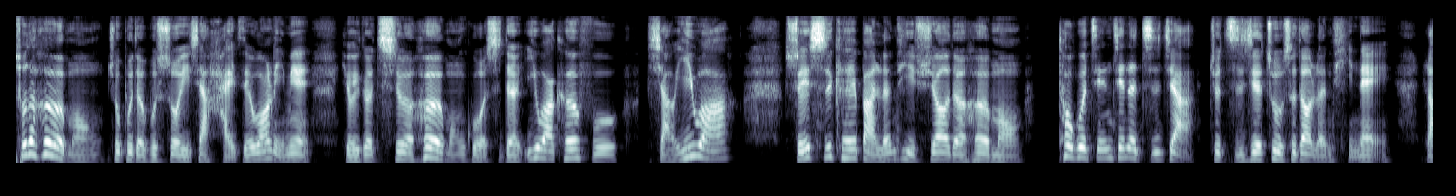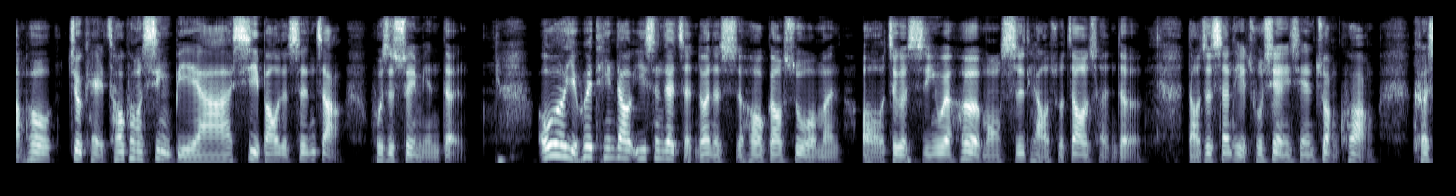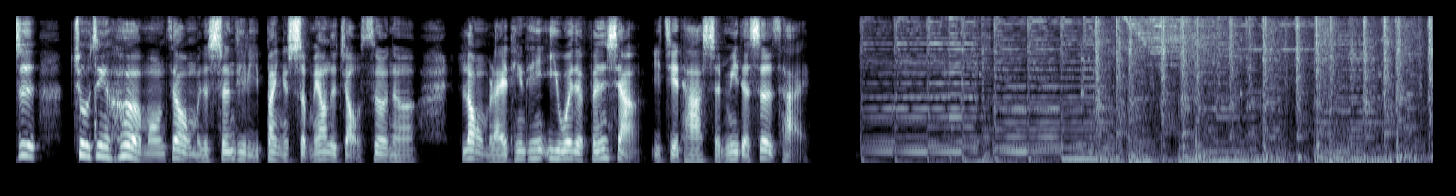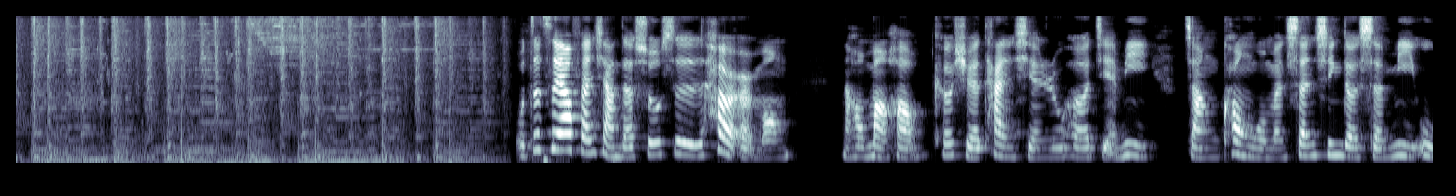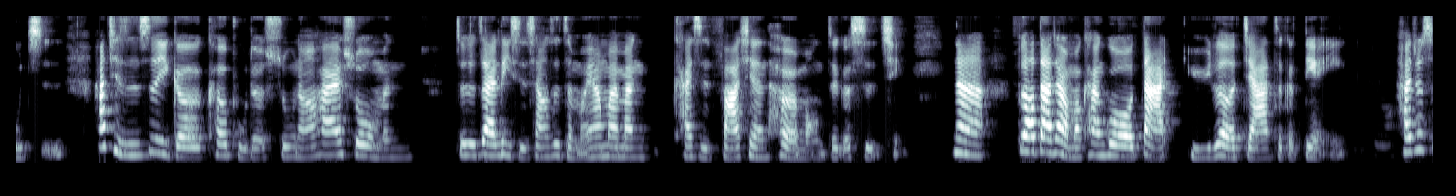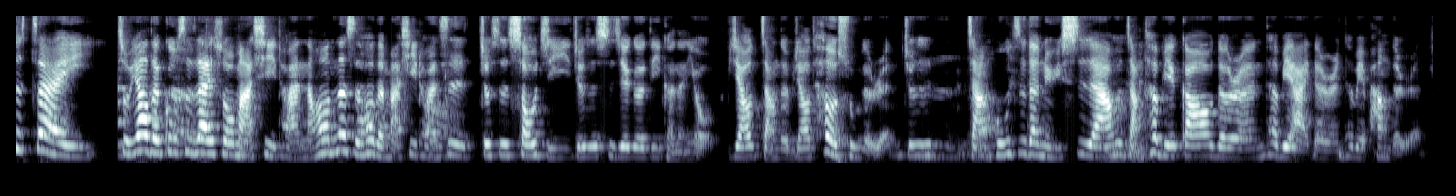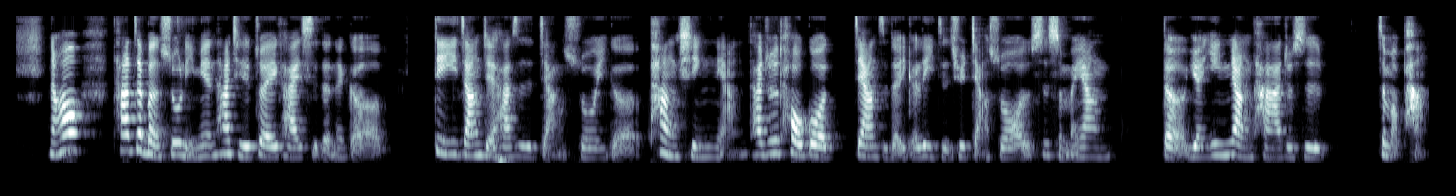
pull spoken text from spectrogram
说到荷尔蒙，就不得不说一下《海贼王》里面有一个吃了荷尔蒙果实的伊娃科夫，小伊娃，随时可以把人体需要的荷尔蒙透过尖尖的指甲就直接注射到人体内，然后就可以操控性别啊、细胞的生长或是睡眠等。偶尔也会听到医生在诊断的时候告诉我们：“哦，这个是因为荷尔蒙失调所造成的，导致身体出现一些状况。”可是，究竟荷尔蒙在我们的身体里扮演什么样的角色呢？让我们来听听易威的分享，以及它神秘的色彩。我这次要分享的书是《荷尔蒙》，然后冒号科学探险如何解密掌控我们身心的神秘物质。它其实是一个科普的书，然后它在说我们就是在历史上是怎么样慢慢开始发现荷尔蒙这个事情。那不知道大家有没有看过《大娱乐家》这个电影？它就是在。主要的故事在说马戏团，然后那时候的马戏团是就是收集，就是世界各地可能有比较长得比较特殊的人，就是长胡子的女士啊，或者长特别高的人、特别矮的人、特别胖的人。然后他这本书里面，他其实最一开始的那个第一章节，他是讲说一个胖新娘，他就是透过这样子的一个例子去讲说是什么样的原因让她就是这么胖。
